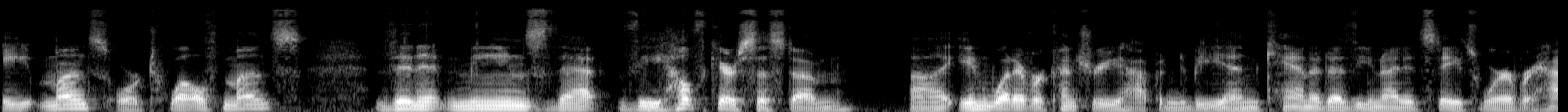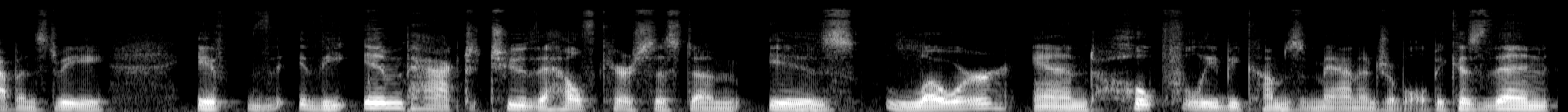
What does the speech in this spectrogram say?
8 months or 12 months then it means that the healthcare system uh, in whatever country you happen to be in, Canada, the United States, wherever it happens to be, if the impact to the healthcare system is lower and hopefully becomes manageable, because then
